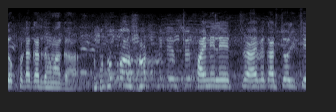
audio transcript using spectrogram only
লক্ষ টাকার ধামাকা। ফাইনালে ট্রাইবেকার চলছে।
